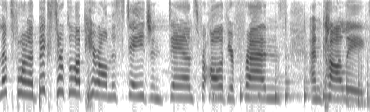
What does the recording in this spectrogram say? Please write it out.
Let's form a big circle up here on the stage and dance for all of your friends and colleagues.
